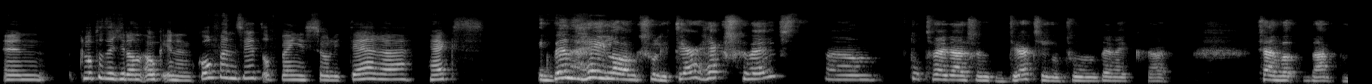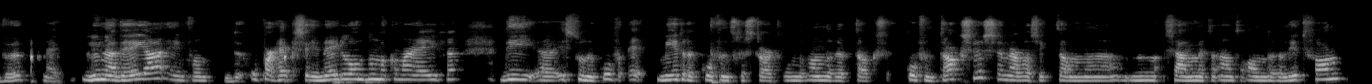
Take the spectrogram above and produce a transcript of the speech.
en klopt het dat je dan ook in een coven zit, of ben je solitaire heks? Ik ben heel lang solitair heks geweest. Um, tot 2013, toen ben ik, uh, zijn we, nou, we, nee, Luna Dea, een van de opperheksen in Nederland, noem ik hem maar even, die uh, is toen een eh, meerdere coffins gestart, onder andere tax, Coven Taxus, en daar was ik dan samen met een aantal anderen lid van.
